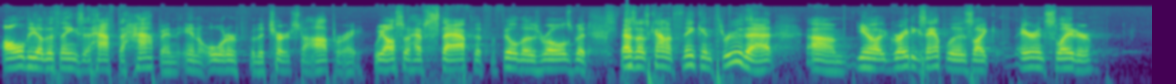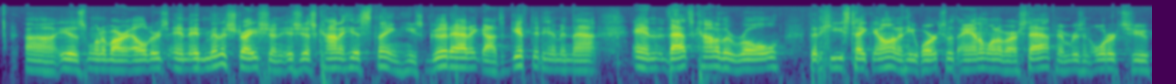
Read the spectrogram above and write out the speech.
all the other things that have to happen in order for the church to operate. We also have staff that fulfill those roles, but as I was kind of thinking through that, um, you know, a great example is like Aaron Slater uh, is one of our elders, and administration is just kind of his thing. He's good at it. God's gifted him in that, and that's kind of the role that he's taken on. And he works with Anna, one of our staff members, in order to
